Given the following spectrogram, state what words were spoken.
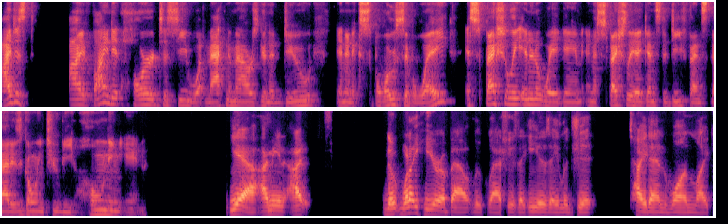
i just i find it hard to see what mcnamara is going to do in an explosive way especially in an away game and especially against a defense that is going to be honing in. Yeah i mean i the what i hear about Luke Lachey is that he is a legit tight end one, like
